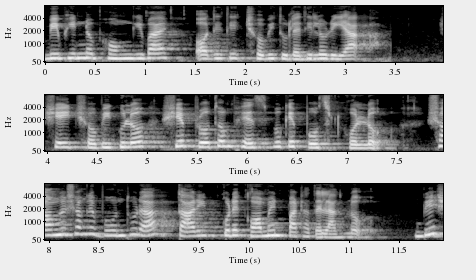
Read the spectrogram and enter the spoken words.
বিভিন্ন ভঙ্গিমায় অদিতির ছবি তুলে দিল রিয়া। সেই ছবিগুলো সে প্রথম ফেসবুকে পোস্ট করল। সঙ্গে সঙ্গে বন্ধুরা তারিফ করে কমেন্ট পাঠাতে লাগল। বেশ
